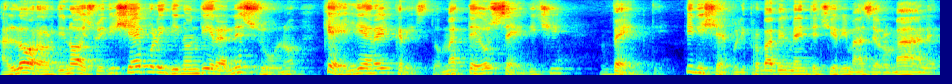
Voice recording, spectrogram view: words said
Allora ordinò ai suoi discepoli di non dire a nessuno che egli era il Cristo. Matteo 16, 20. I discepoli probabilmente ci rimasero male.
